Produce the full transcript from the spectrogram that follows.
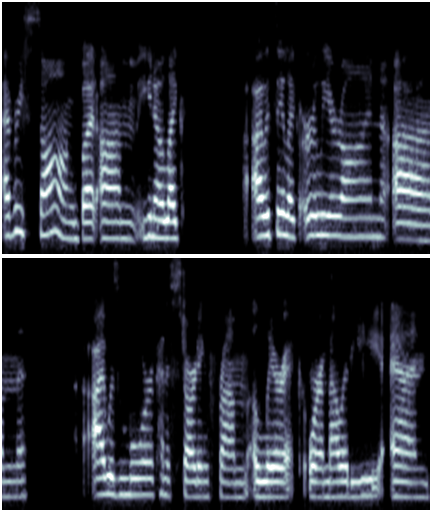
every song, but um, you know, like I would say, like earlier on, um, I was more kind of starting from a lyric or a melody and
